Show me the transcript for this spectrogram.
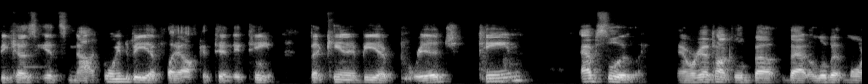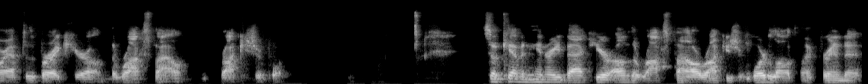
because it's not going to be a playoff contending team. But can it be a bridge team? Absolutely. And we're going to talk about that a little bit more after the break here on the Rox Pile Rockies Report. So Kevin Henry back here on the Rox Pile Rockies Report, along with my friend and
